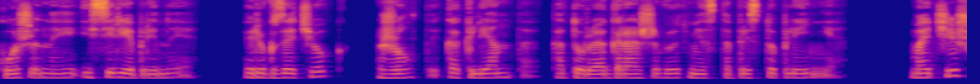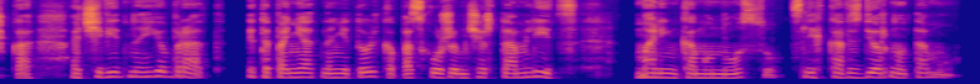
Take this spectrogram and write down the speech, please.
кожаные и серебряные. Рюкзачок желтый, как лента, которую огораживают место преступления. Мальчишка, очевидно, ее брат. Это понятно не только по схожим чертам лиц, маленькому носу, слегка вздернутому,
